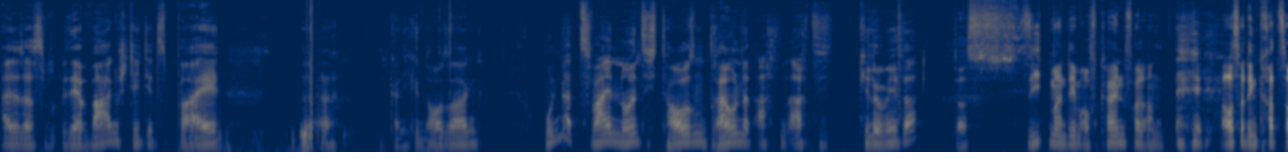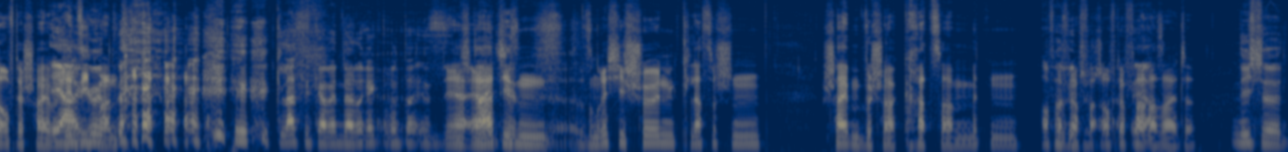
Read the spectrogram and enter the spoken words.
Also das, der Wagen steht jetzt bei, äh, kann ich genau sagen, 192.388 Kilometer. Das sieht man dem auf keinen Fall an. Außer den Kratzer auf der Scheibe, Ja, den sieht gut. man. Klassiker, wenn da direkt drunter ist. Er, ein er hat diesen äh, so einen richtig schönen klassischen Scheibenwischerkratzer mitten auf auf der, Windschutzscheibe. Fa- auf der Ja, Fahrerseite. nicht schön.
